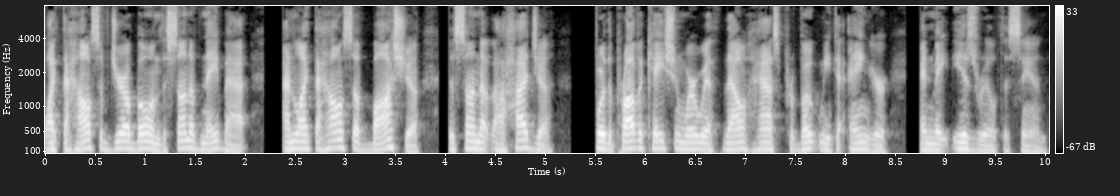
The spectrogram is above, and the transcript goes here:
like the house of Jeroboam the son of Nebat, and like the house of Baasha the son of Ahijah, for the provocation wherewith thou hast provoked me to anger, and made Israel to sin.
